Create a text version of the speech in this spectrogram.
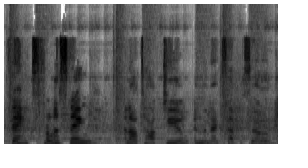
Thanks for listening, and I'll talk to you in the next episode.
